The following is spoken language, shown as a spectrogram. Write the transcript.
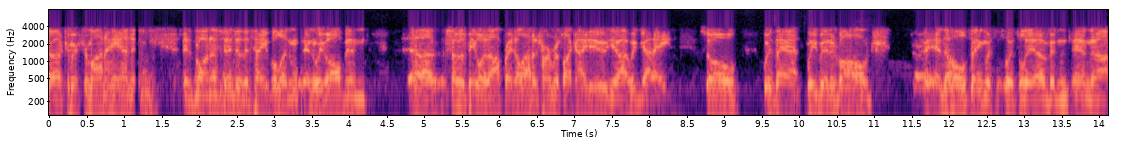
uh, Commissioner Monahan and has brought us into the table, and, and we've all been uh, some of the people that operate a lot of tournaments like I do. You know, we've got eight. So with that, we've been involved in the whole thing with with LIV and and uh,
